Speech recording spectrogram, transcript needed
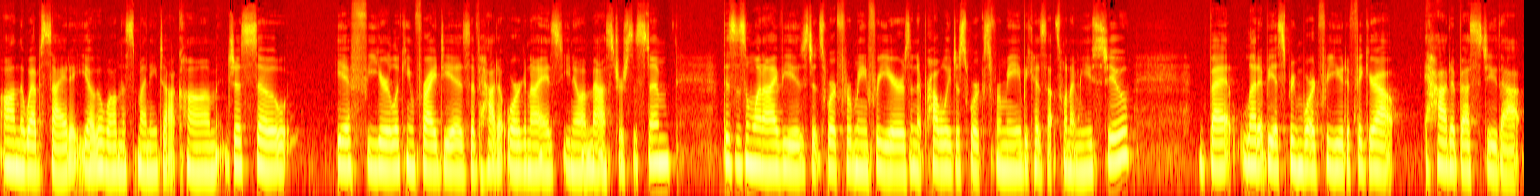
on the website at yogawellnessmoney.com just so if you're looking for ideas of how to organize, you know, a master system, this is the one I've used. It's worked for me for years and it probably just works for me because that's what I'm used to but let it be a springboard for you to figure out how to best do that.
